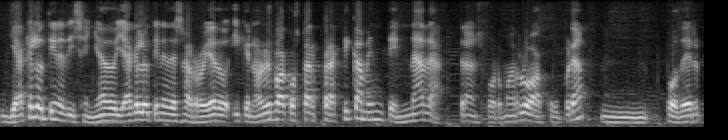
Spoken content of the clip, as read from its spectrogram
ya que lo tiene diseñado, ya que lo tiene desarrollado y que no les va a costar prácticamente nada transformarlo a Cupra, mm, poder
